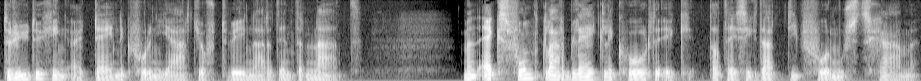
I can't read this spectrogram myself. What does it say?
Trude ging uiteindelijk voor een jaartje of twee naar het internaat. Mijn ex vond klaarblijkelijk, hoorde ik, dat hij zich daar diep voor moest schamen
